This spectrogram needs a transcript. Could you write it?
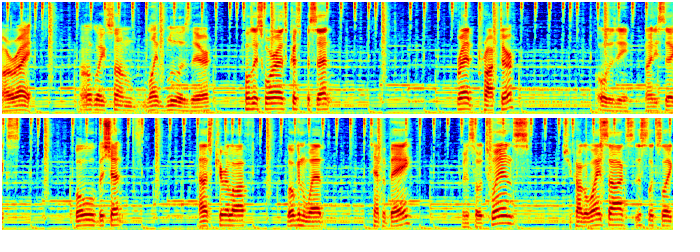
All right. Looks like some light blue is there. Jose Suarez, Chris Bassitt, Fred Proctor. Old is he? 96. Bo Bichette, Alex Kirilloff, Logan Webb, Tampa Bay, Minnesota Twins, Chicago White Sox. This looks like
